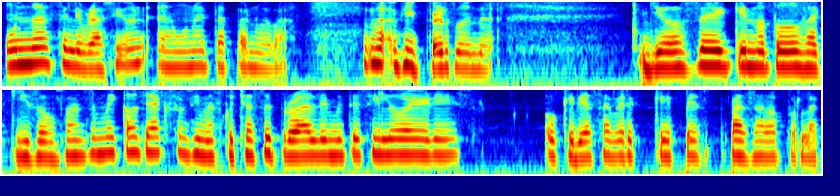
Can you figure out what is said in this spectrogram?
una celebración a una etapa nueva a mi persona. Yo sé que no todos aquí son fans de Michael Jackson. Si me escuchaste, probablemente sí lo eres. O quería saber qué pasaba por la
